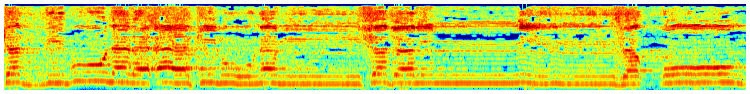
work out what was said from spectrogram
تكذبون لآكلون من شجر من زقوم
